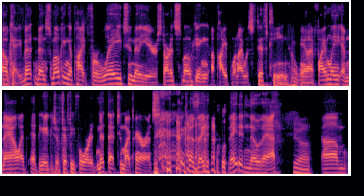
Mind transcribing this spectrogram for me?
Okay, been, been smoking a pipe for way too many years. Started smoking a pipe when I was 15. Oh, wow. And I finally am now at, at the age of 54 admit that to my parents because they, they didn't know that. Yeah. Um,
